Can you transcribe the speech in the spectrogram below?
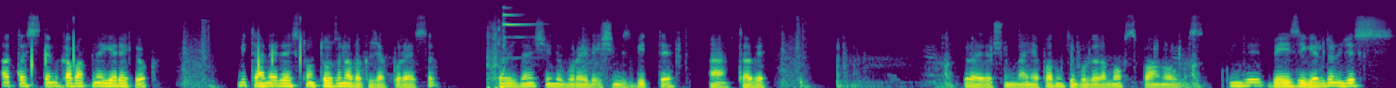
Hatta sistemi kapatmaya gerek yok. Bir tane redstone tozuna bakacak burası. O yüzden şimdi burayla işimiz bitti. Ha tabi. Burayı da şundan yapalım ki burada da mob spawn olmasın. Şimdi base'e geri döneceğiz.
